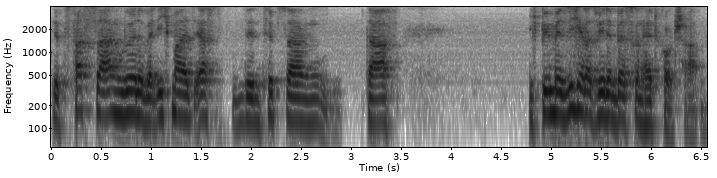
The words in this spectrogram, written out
jetzt fast sagen würde, wenn ich mal als erstes den Tipp sagen darf, ich bin mir sicher, dass wir den besseren Headcoach haben.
